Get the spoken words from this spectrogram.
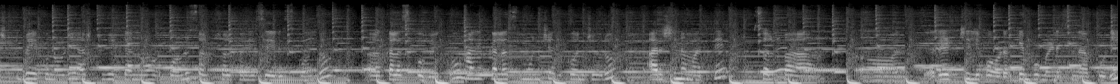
ಎಷ್ಟು ಬೇಕು ನೋಡಿ, ಅಷ್ಟು ಹಿಟ್ಟನ್ನು ನೋಡಿಕೊಂಡು ಸ್ವಲ್ಪ ಸ್ವಲ್ಪನೇ ಸೇರಿಸ್ಕೊಂಡು ಕಲಸ್ಕೋಬೇಕು. ಹಾಗೆ ಕಲಸ್ ಮುಂಚೆ ಒಂಚೂರು ಅರಿಶಿನ ಮತ್ತು ಸ್ವಲ್ಪ ರೆಡ್ ಚಿಲ್ಲಿ ಪೌಡರ್ ಕೆಂಪು ಮೆಣಸಿನ ಪುಡಿ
